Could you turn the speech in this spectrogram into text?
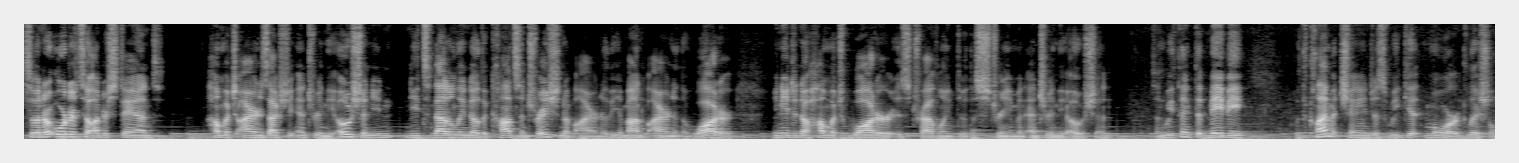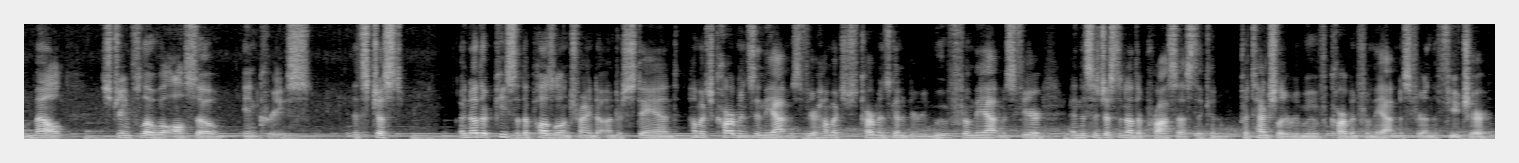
So in order to understand how much iron is actually entering the ocean, you need to not only know the concentration of iron or the amount of iron in the water, you need to know how much water is traveling through the stream and entering the ocean. And we think that maybe with climate change, as we get more glacial melt, stream flow will also increase. It's just another piece of the puzzle in trying to understand how much carbon's in the atmosphere, how much carbon is going to be removed from the atmosphere, and this is just another process that can potentially remove carbon from the atmosphere in the future.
